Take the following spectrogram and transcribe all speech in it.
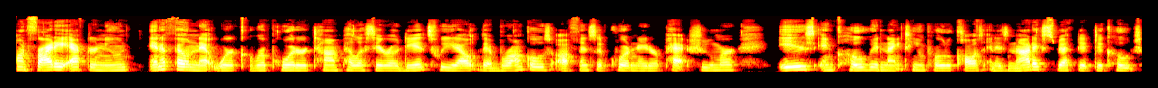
On Friday afternoon, NFL Network reporter Tom Pelissero did tweet out that Broncos offensive coordinator Pat Shurmur is in COVID 19 protocols and is not expected to coach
